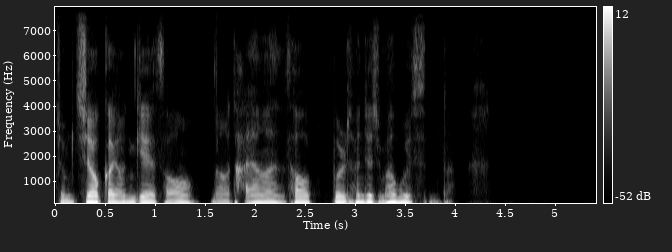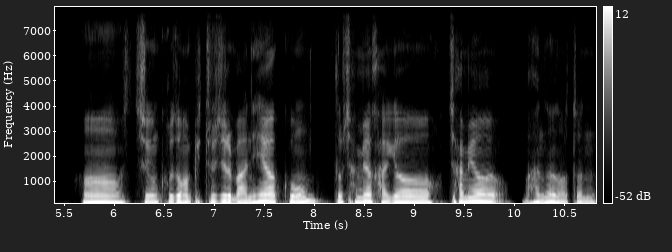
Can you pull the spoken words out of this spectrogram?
좀 지역과 연계해서 어, 다양한 사업을 현재 지금 하고 있습니다. 어, 지금 그동안 B2G를 많이 해왔고, 또 참여 가격, 참여하는 어떤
